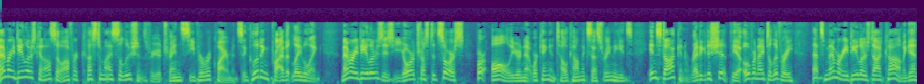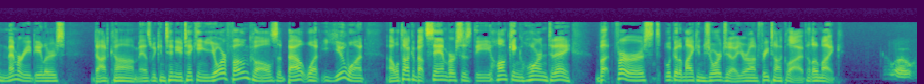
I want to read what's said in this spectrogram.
Memory dealers can also offer customized solutions for your transceiver requirements, including private labeling. Memory Dealers is your trusted source for all your networking and telecom accessory needs. In stock and ready to ship via overnight delivery. That's memorydealers.com. Again, memorydealers.com. As we continue taking your phone calls about what you want, uh, we'll talk about Sam versus the honking horn today. But first, we'll go to Mike in Georgia. You're on Free Talk Live. Hello, Mike. Hello.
